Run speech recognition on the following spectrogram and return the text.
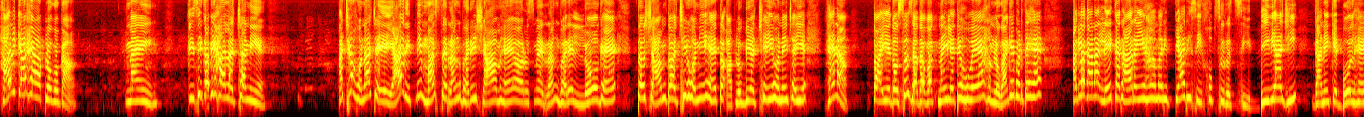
हाल क्या है आप लोगों का? नहीं, किसी का भी हाल अच्छा नहीं है। अच्छा होना चाहिए यार, इतनी मस्त रंग भरी शाम है और उसमें रंग भरे लोग हैं तो शाम तो अच्छी होनी है तो आप लोग भी अच्छे ही होने चाहिए, है ना? तो आइए दोस्तों ज़्यादा वक्त नहीं लेते हुए हम लोग आगे बढ़ते हैं। अगला गाना लेकर आ रही है हमारी प्यारी सी खूबसूरत सी दिव्या जी। गाने के बोल है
